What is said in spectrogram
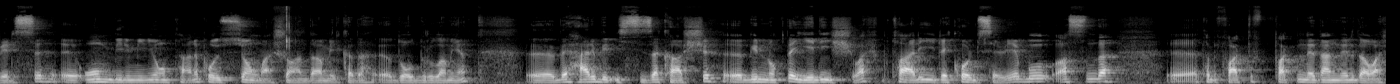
verisi e, 11 milyon tane pozisyon var şu anda Amerika'da e, doldurulamayan e, ve her bir işsize karşı e, 1.7 iş var. Bu tarihi rekor bir seviye. Bu aslında e, tabii farklı farklı nedenleri de var.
